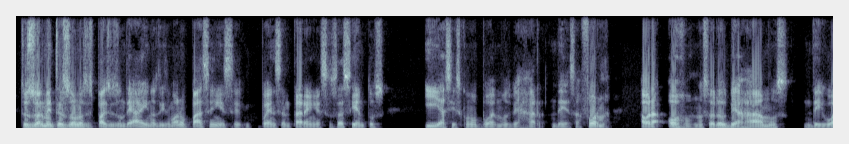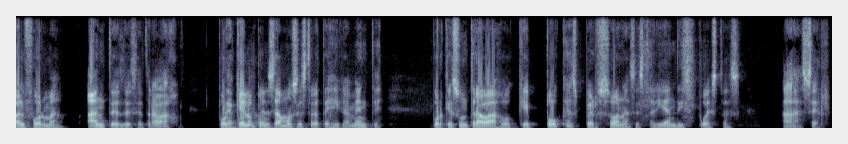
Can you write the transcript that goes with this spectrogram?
Entonces, usualmente esos son los espacios donde hay y nos dicen, bueno, pasen y se pueden sentar en esos asientos y así es como podemos viajar de esa forma. Ahora, ojo, nosotros viajábamos de igual forma antes de ese trabajo. ¿Por qué lo pensamos estratégicamente? Porque es un trabajo que pocas personas estarían dispuestas a hacer.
